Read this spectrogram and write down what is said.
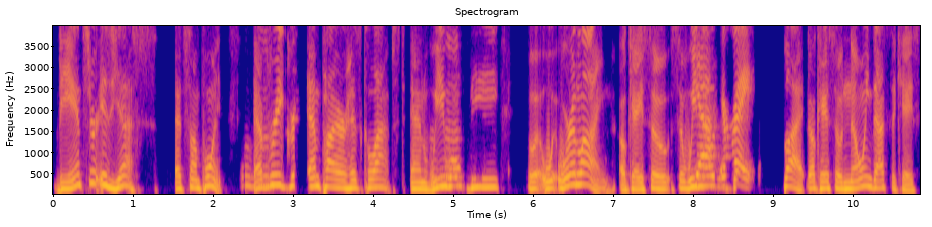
the answer is yes at some point Mhm. every great empire has collapsed and we Mhm. won't be we're in line okay so so we yeah, know that- you're right. but okay, so knowing that's the case,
